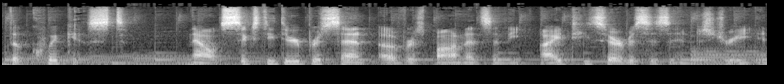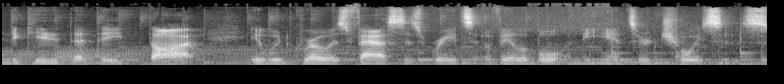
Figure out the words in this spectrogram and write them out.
the quickest. Now, 63% of respondents in the IT services industry indicated that they thought it would grow as fast as rates available in the answer choices.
